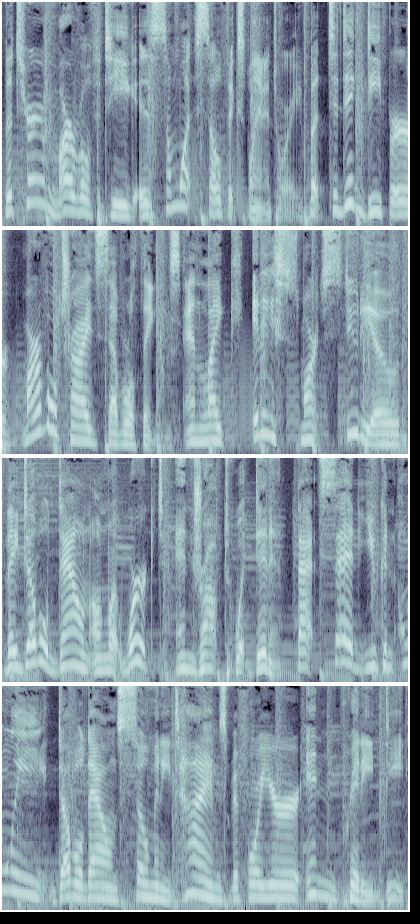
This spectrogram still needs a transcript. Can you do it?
The term Marvel fatigue is somewhat self explanatory, but to dig deeper, Marvel tried several things, and like any smart studio, they doubled down on what worked and dropped what didn't. That said, you can only double down so many times before you're in pretty deep.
